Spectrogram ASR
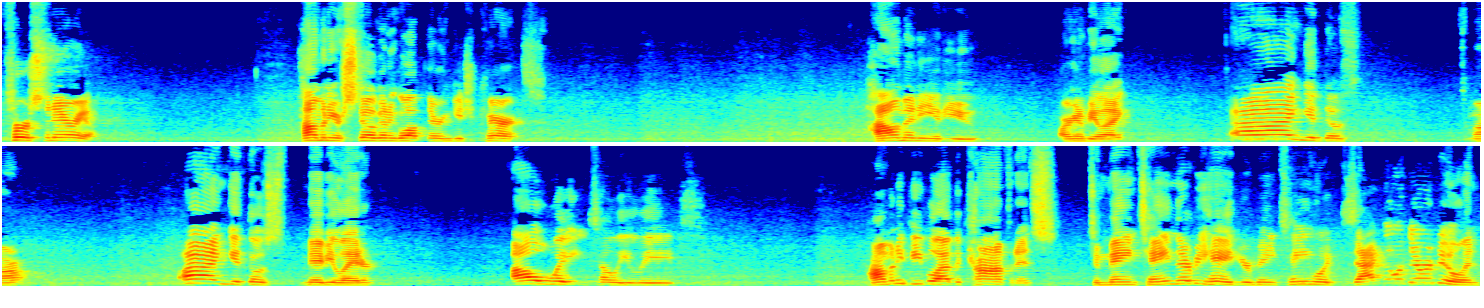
First scenario. How many are still going to go up there and get your carrots? How many of you are going to be like, ah, I can get those tomorrow? I can get those maybe later. I'll wait until he leaves. How many people have the confidence to maintain their behavior, maintain exactly what they were doing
